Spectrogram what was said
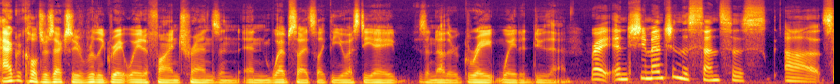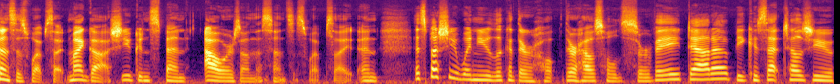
agriculture is actually a really great way to find trends, and, and websites like the USDA is another great way to do that. Right, and she mentioned the census uh, census website. My gosh, you can spend hours on the census website, and especially when you look at their ho- their household survey data, because that tells you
